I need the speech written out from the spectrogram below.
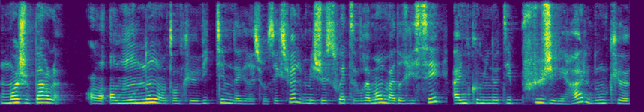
moi je parle en, mon nom en tant que victime d'agression sexuelle, mais je souhaite vraiment m'adresser à une communauté plus générale. Donc euh,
